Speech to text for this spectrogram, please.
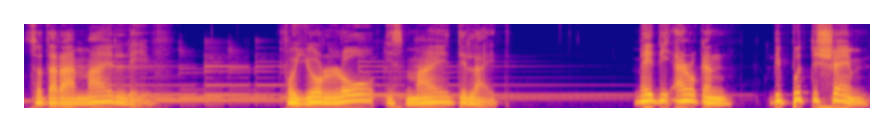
so that I might live. For your law is my delight. May the arrogant be put to shame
